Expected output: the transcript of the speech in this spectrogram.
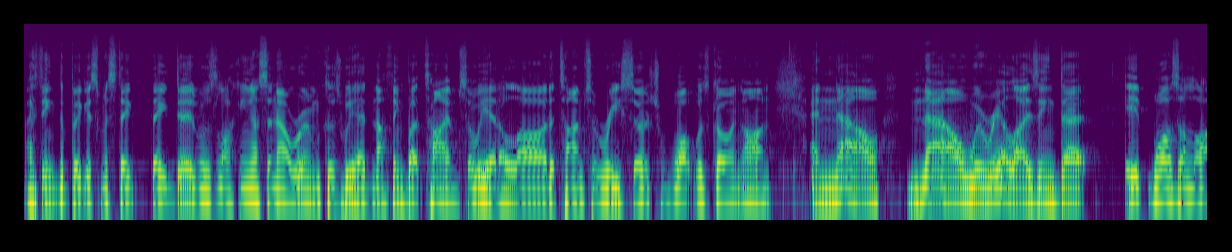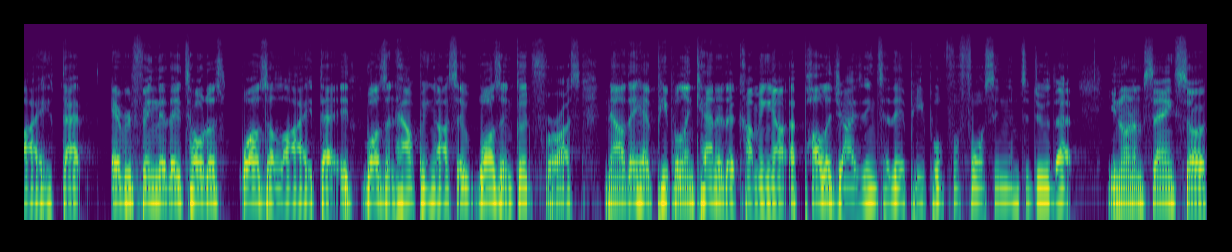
i think the biggest mistake they did was locking us in our room because we had nothing but time. So we had a lot of time to research what was going on. And now now we're realizing that it was a lie that everything that they told us was a lie that it wasn't helping us it wasn't good for us. Now they have people in canada coming out apologizing to their people for forcing them to do that. You know what i'm saying? So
